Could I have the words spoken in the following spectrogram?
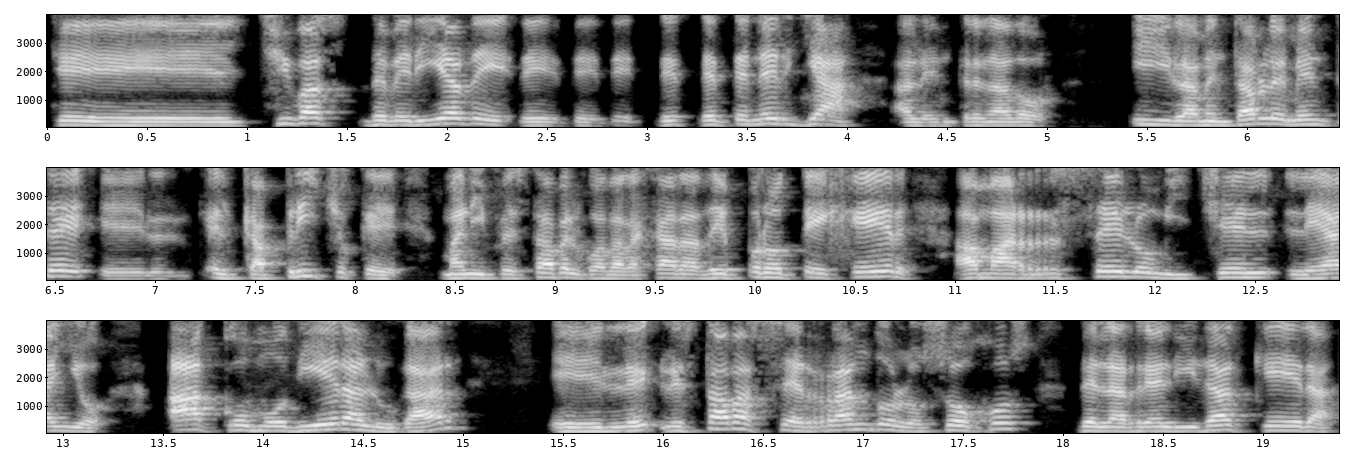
que Chivas debería de, de tener ya al entrenador y lamentablemente el, capricho que manifestaba el Guadalajara de proteger a Marcelo Michel Leaño a como diera lugar, eh, le, le estaba cerrando los ojos de la realidad que era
